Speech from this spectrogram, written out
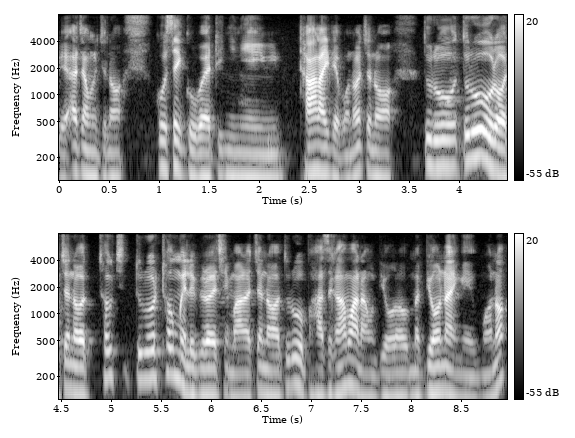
တယ်အဲ့ကြောင့်လည်းကျွန်တော်ကိုယ်စိတ်ကိုပဲတည်ငြိမ်ငြိမ်ထားလိုက်တယ်ပေါ့နော်ကျွန်တော်သူတို့သူတို့တော့ကျွန်တော်ထုတ်သူတို့ထုတ်မယ်လို့ပြောတဲ့အချိန်မှာတော့ကျွန်တော်သူတို့ဘာစကားမှတော့မပြောမပြောနိုင်ခဲ့ဘူးပေါ့နော်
